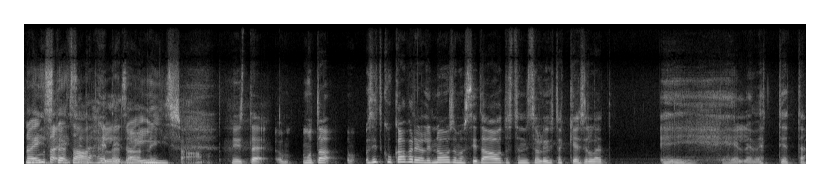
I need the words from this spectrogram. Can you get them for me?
No ei sitä, ei saa kyllä, saa, ei niin, saa. Niin sitten, mutta sitten kun kaveri oli nousemassa siitä autosta, niin se oli yhtäkkiä sellainen, että ei helvetti, että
